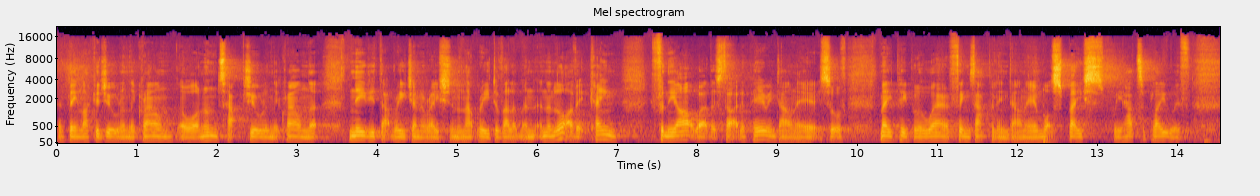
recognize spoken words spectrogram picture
of being like a jewel in the crown or an untapped jewel in the crown that needed that regeneration and that redevelopment. And a lot of it came from the artwork that started appearing down here. It sort of made people aware of things happening down here and what space we had to play with.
